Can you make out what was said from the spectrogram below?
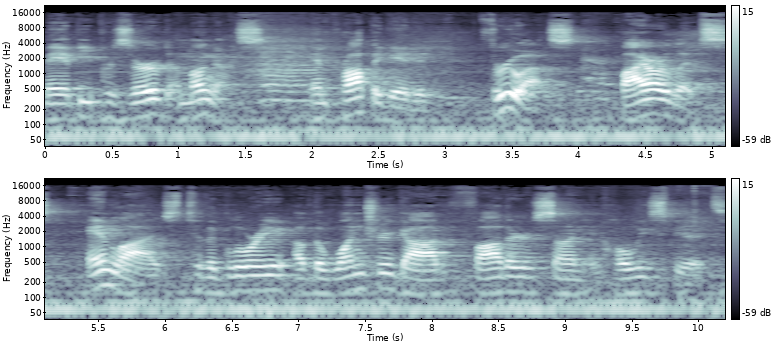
may it be preserved among us and propagated through us by our lips and lives to the glory of the one true God, Father, Son, and Holy Spirit.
